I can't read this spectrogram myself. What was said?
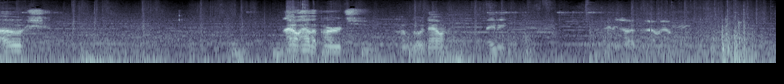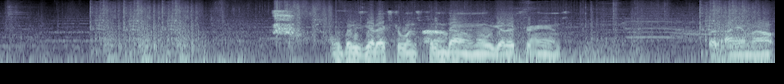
Oh shit. I don't have a purge. I'm going down. Maybe. Everybody's got extra ones, put them down. I know we got extra hands. But I am out.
